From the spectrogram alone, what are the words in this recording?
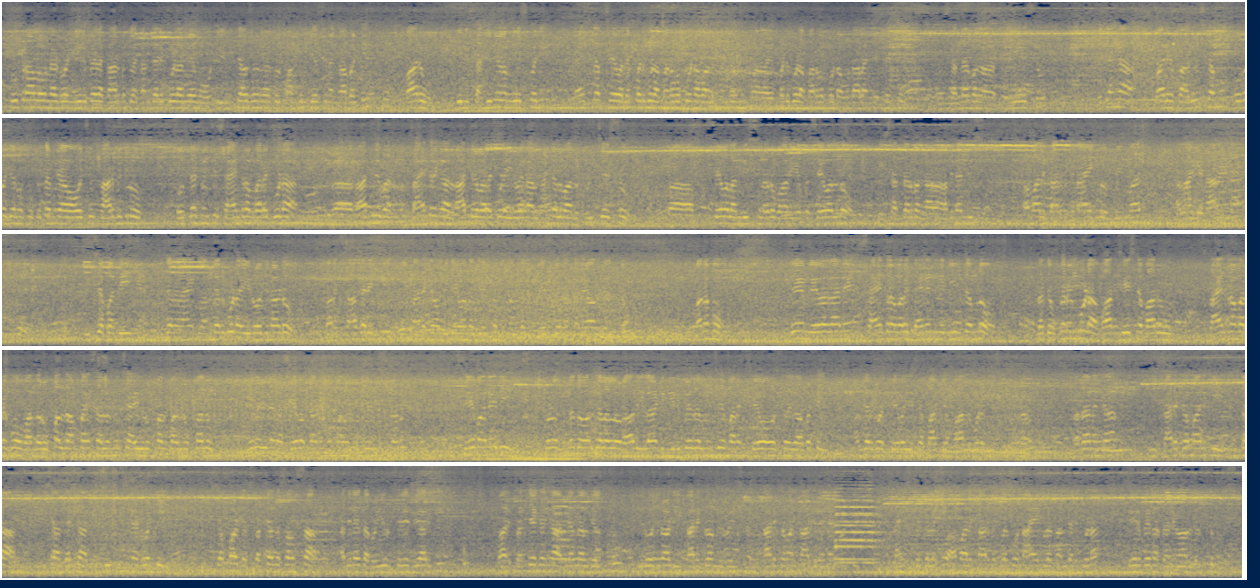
తూప్రాల్లో ఉన్నటువంటి నిరుపేద కార్మికులకు అందరికీ కూడా మేము ఈ నిత్యావసర పంపిణీ చేస్తున్నాం కాబట్టి వారు దీన్ని సద్వినియోగం చేసుకొని లైన్స్ క్లబ్ సేవలు ఎప్పటి కూడా మరవకుండా వాళ్ళు ముందు ఎప్పటి కూడా మరవకుండా ఉండాలని చెప్పేసి సందర్భంగా తెలియజేస్తూ నిజంగా వారి యొక్క అదృష్టము పూర్వజన్మ సుకృతం కావచ్చు కార్మికులు పొద్దుటి నుంచి సాయంత్రం వరకు కూడా రాత్రి వరకు సాయంత్రం కాదు రాత్రి వరకు కూడా ఇరవై నాలుగు గంటలు వాళ్ళు కృషి చేస్తూ సేవలు అందిస్తున్నారు. వారి యొక్క సేవలను ఈ సందర్భంగా అభినందిస్తూ కమాలి కార్మిక నాయకులు శ్రీనివాస్ అలాగే నారాయణ దీక్షపతి ఇతర నాయకులందరూ కూడా ఈ రోజు నాడు మనకు సహకరించి ఈ కార్యక్రమం విజయవంతం చేసినందుకు అందరికీ పేరు ధన్యవాదాలు తెలుపుతూ మనము ఉదయం లేవగానే సాయంత్రం వరకు దైనందిన జీవితంలో ప్రతి ఒక్కరం కూడా వారు చేసిన వారు సాయంత్రం వరకు వంద రూపాయలు సంపాదించాల నుంచి ఐదు రూపాయలు పది రూపాయలు ఏదో విధంగా సేవ కార్యక్రమాలను ఉపయోగిస్తున్నారు. సేవ అనేది ఇప్పుడు ఉన్నత వర్గాలలో రాదు. ఇలాంటి నిరుపేదల నుంచే మనకి సేవ వస్తుంది కాబట్టి అందరు కూడా సేవ చేసే భాగ్యం వాళ్ళు కూడా తీసుకుంటున్నారు. ప్రధానంగా ఈ కార్యక్రమానికి ఇంత దిశా దశ సూచించినటువంటి చెప్పాటు స్వచ్ఛంద సంస్థ అధినేత రొయ్యూరు సురేష్ గారికి వారికి ప్రత్యేకంగా అభినందనలు తెలుపుతూ ఈ రోజు నాడు ఈ కార్యక్రమం నిర్వహించిన కార్యక్రమానికి హాజరైన లైన్స్ పెద్దలకు అమాలి కార్మికులకు నాయకులకు అందరికీ కూడా పేరు పేరున ధన్యవాదాలు తెలుపుతూ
